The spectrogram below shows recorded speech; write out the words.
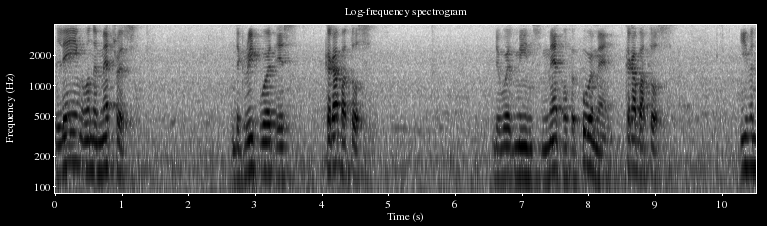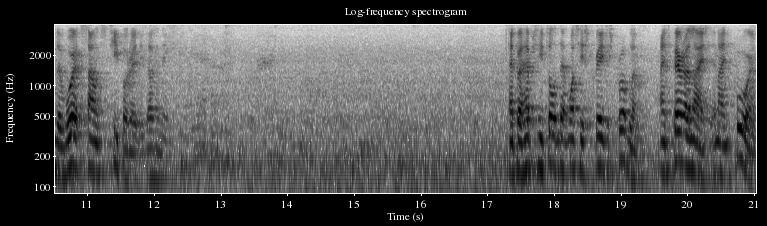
laying on a mattress. The Greek word is karabatos. The word means mat of a poor man, karabatos. Even the word sounds cheap already, doesn't it? And perhaps he thought that was his greatest problem. I'm paralyzed and I'm poor.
